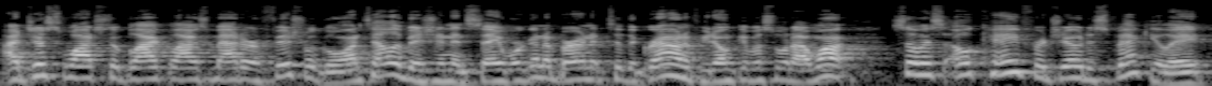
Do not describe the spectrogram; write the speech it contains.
I just watched a Black Lives Matter official go on television and say, we're going to burn it to the ground if you don't give us what I want. So it's okay for Joe to speculate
